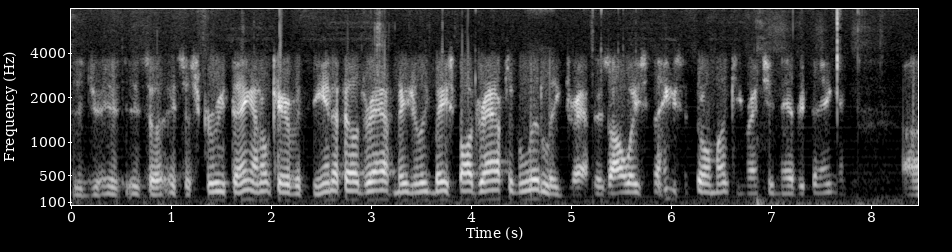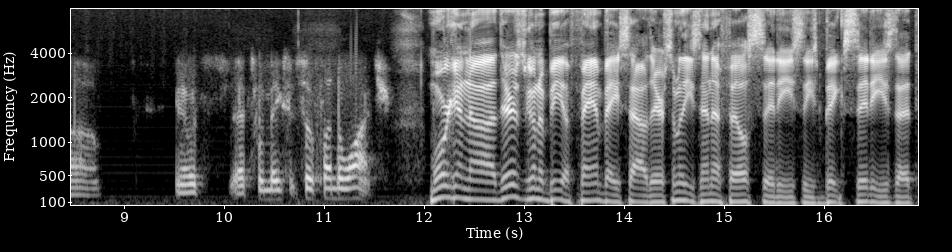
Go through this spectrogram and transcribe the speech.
it's a it's a screwy thing. I don't care if it's the NFL draft, Major League Baseball draft, or the Little League draft. There's always things that throw a monkey wrench into everything. And, um, you know, it's that's what makes it so fun to watch. Morgan, uh, there's going to be a fan base out there. Some of these NFL cities, these big cities that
